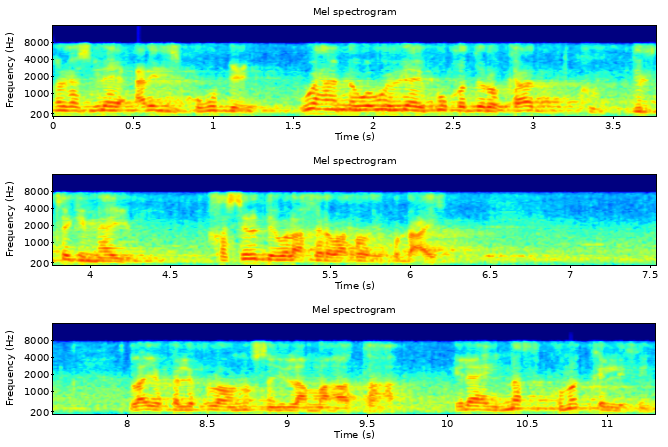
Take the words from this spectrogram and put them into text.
مركز إلهي عريض كوب دعي وهنا وهو إلهي كوب قدره كاد دلتقي مهي خسر الدي ولا خير بحروحي كل عيز لا يكلف الله نفسا إلا ما آتها إلهي نف كمكلفين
